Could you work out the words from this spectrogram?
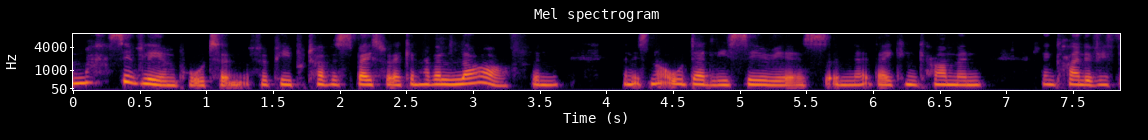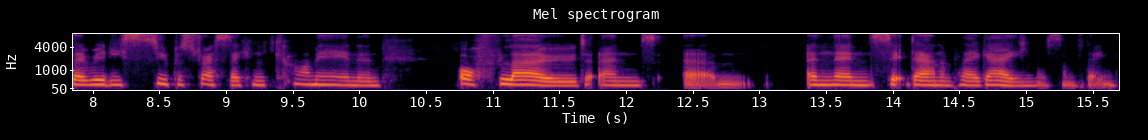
massively important for people to have a space where they can have a laugh and and it's not all deadly serious, and that they can come and and kind of if they're really super stressed, they can come in and offload and um, and then sit down and play a game or something.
